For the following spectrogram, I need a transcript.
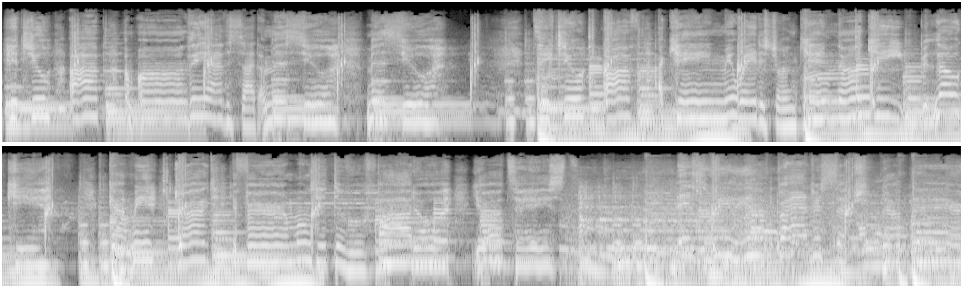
hit you up. I'm on the other side. I miss you, miss you. Take you off. I came in way too strong. Cannot keep it low key. Got me drugged. Your pheromones hit the roof. Bottle your taste. It's really a bad reception out there.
